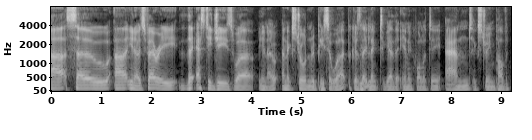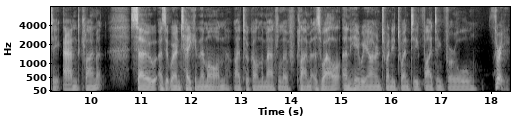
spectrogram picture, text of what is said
Uh, so, uh, you know, it's very, the SDGs were, you know, an extraordinary piece of work because they linked together inequality and extreme poverty and climate. So, as it were, in taking them on, I took on the mantle of climate as well. And here we are in 2020 fighting for all three,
